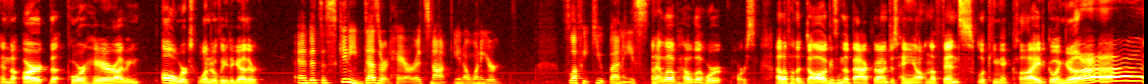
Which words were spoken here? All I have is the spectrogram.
And the art, the poor hare, I mean, all works wonderfully together. And it's a skinny desert hare. It's not, you know, one of your fluffy, cute bunnies. And I love how the hor- horse. I love how the dog is in the background, just hanging out on the fence, looking at Clyde, going ah.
